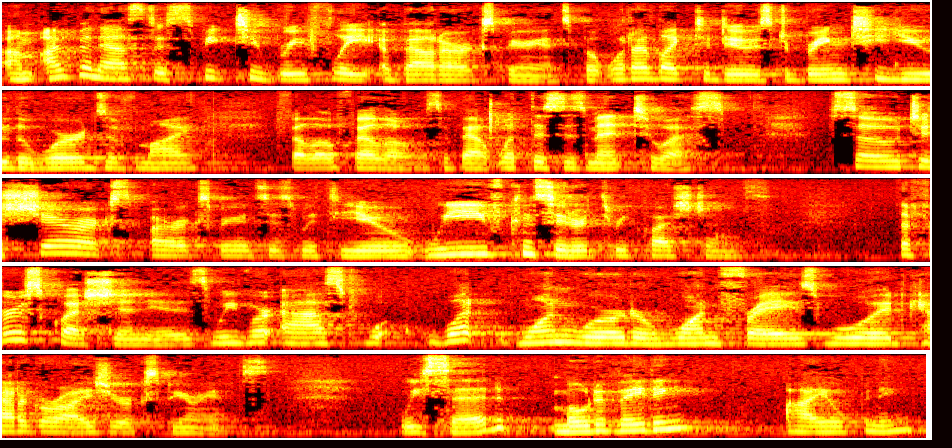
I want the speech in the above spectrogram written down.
Um, I've been asked to speak to you briefly about our experience, but what I'd like to do is to bring to you the words of my fellow fellows about what this has meant to us. So, to share our experiences with you, we've considered three questions. The first question is we were asked what one word or one phrase would categorize your experience. We said motivating, eye opening,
